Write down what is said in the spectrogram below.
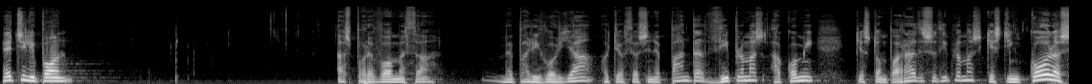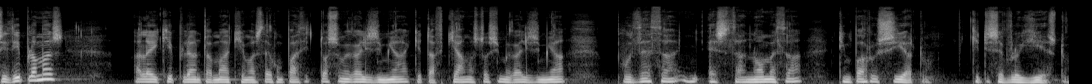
Έτσι λοιπόν ας πορευόμεθα με παρηγοριά ότι ο Θεός είναι πάντα δίπλα μας ακόμη και στον παράδεισο δίπλα μας και στην κόλαση δίπλα μας αλλά εκεί πλέον τα μάτια μας θα έχουν πάθει τόσο μεγάλη ζημιά και τα αυτιά μας τόσο μεγάλη ζημιά που δεν θα αισθανόμεθα την παρουσία Του και τις ευλογίες Του.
